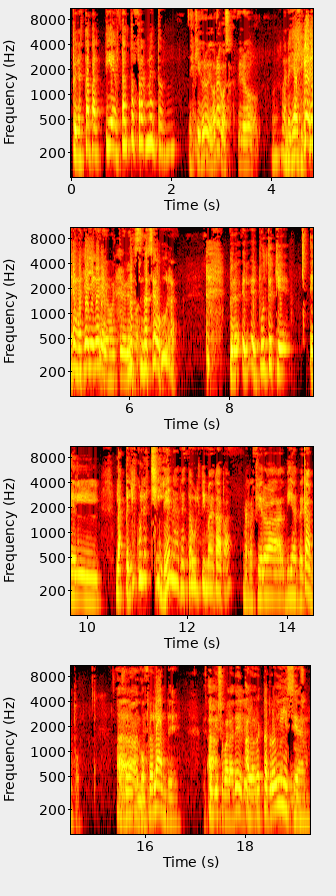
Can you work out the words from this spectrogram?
pero está partida en tantos fragmentos. es que creo que es otra cosa, pero Bueno, ya llegaremos, ya llegaremos. No, no se aburra. Pero el, el punto es que el, las películas chilenas de esta última etapa, me refiero a Días de Campo, a, a Cofralande. Esto a- que hizo para la tele. a la recta provincia,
